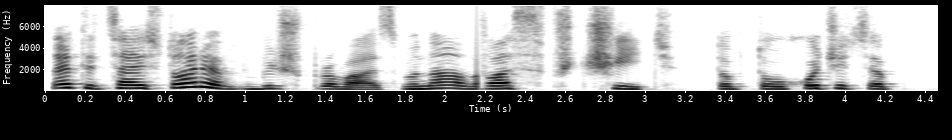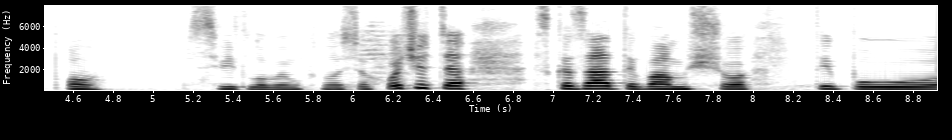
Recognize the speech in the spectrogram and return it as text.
Знаєте, ця історія більш про вас. Вона вас вчить. Тобто, хочеться. О, світло вимкнулося. Хочеться сказати вам, що, типу,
